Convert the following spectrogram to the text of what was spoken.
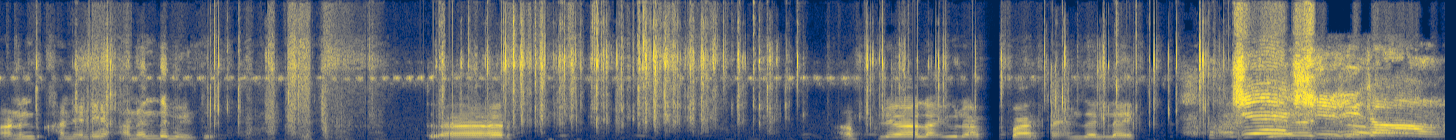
आनंद खाण्याने आनंद मिळतो. तर आपल्या लाईव्हला फार टाइम झालेला आहे. जय श्रीराम.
